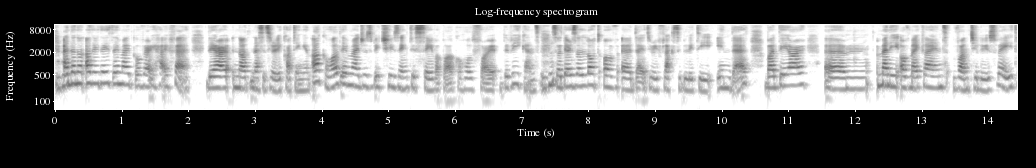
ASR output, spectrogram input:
Mhm. and then on other days they might go very high fat they are not necessarily cutting in alcohol they might just be choosing to save up alcohol for the weekends Mhm. so there's a lot of uh, dietary flexibility in that but they are um, many of my clients want to lose weight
